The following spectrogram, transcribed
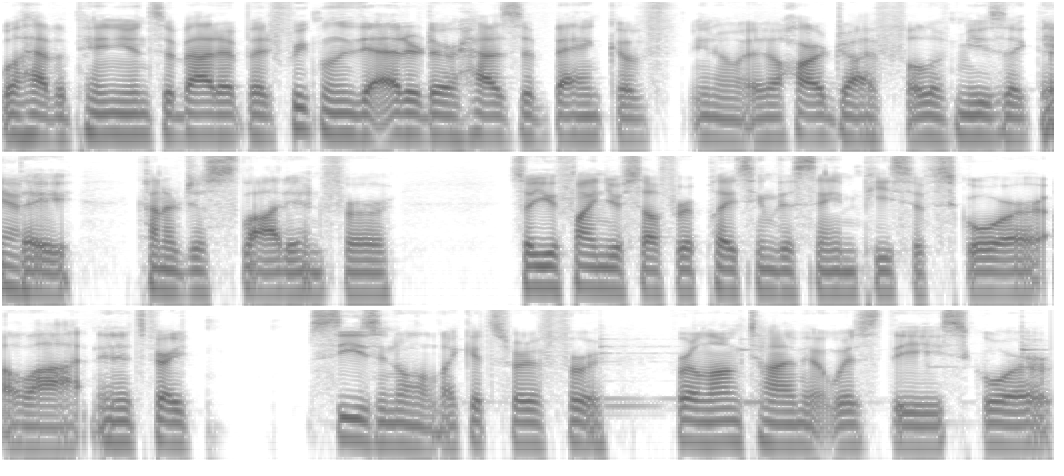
will have opinions about it, but frequently the editor has a bank of, you know, a hard drive full of music that Yeah. they kind of just slot in for so you find yourself replacing the same piece of score a lot and it's very seasonal like it's sort of for for a long time it was the score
